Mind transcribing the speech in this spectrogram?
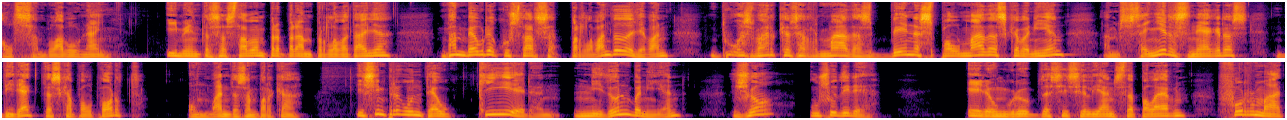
els semblava un any. I mentre s'estaven preparant per la batalla, van veure acostar-se per la banda de llevant dues barques armades ben espalmades que venien amb senyeres negres directes cap al port on van desembarcar. I si em pregunteu qui eren ni d'on venien, jo us ho diré. Era un grup de sicilians de Palerm format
